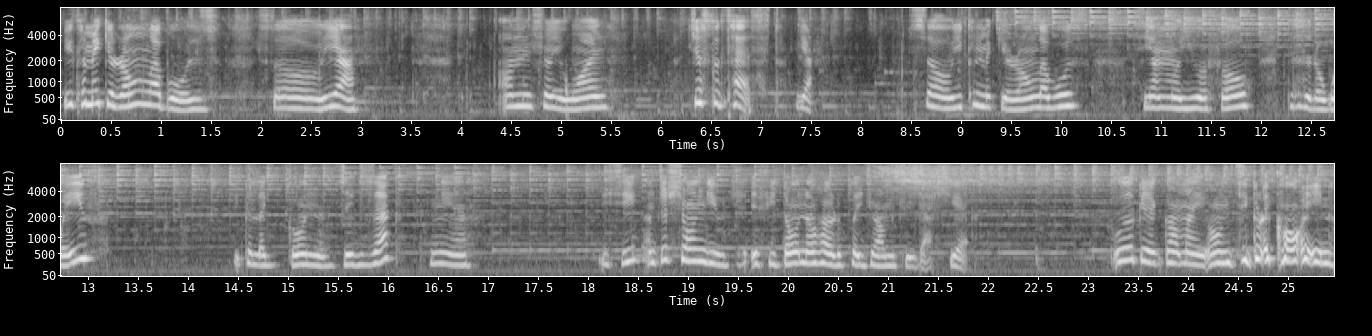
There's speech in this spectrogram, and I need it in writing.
You can make your own levels. So yeah, I'm gonna show you one, just a test. Yeah. So you can make your own levels. See, I'm a UFO. This is a wave. You can like go in a zigzag. Yeah. You see, I'm just showing you if you don't know how to play Geometry Dash. Yeah. Look, I got my own secret coin.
